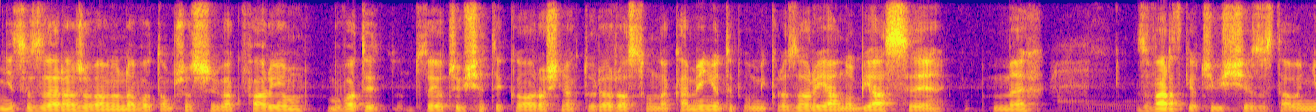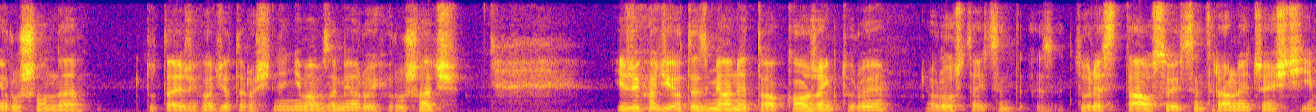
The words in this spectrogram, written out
Nieco zaaranżowałem na nowo tą przestrzeń w akwarium. Mowa tutaj, oczywiście tylko o roślinach, które rosną na kamieniu typu mikrozoria, nubiasy, mech. Zwartki oczywiście zostały nieruszone. Tutaj jeżeli chodzi o te rośliny nie mam zamiaru ich ruszać. Jeżeli chodzi o te zmiany to korzeń, który rósł który stał sobie w centralnej części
